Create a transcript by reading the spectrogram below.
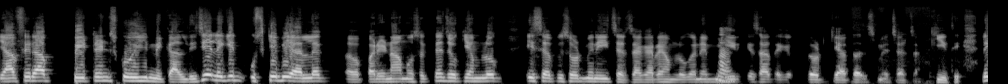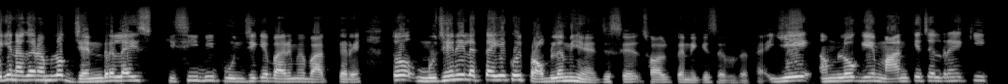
या फिर आप पेटेंट्स को ही निकाल दीजिए लेकिन उसके भी अलग परिणाम हो सकते हैं जो कि हम लोग इस एपिसोड में नहीं चर्चा कर रहे। हम लोगों ने मिहिर के साथ एक एपिसोड किया था इसमें चर्चा की थी। लेकिन अगर हम लोग जनरलाइज किसी भी पूंजी के बारे में बात करें तो मुझे नहीं लगता ये कोई प्रॉब्लम ही है जिससे सॉल्व करने की ज़रूरत है। ये हम लोग ये मान के चल रहे हैं कि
